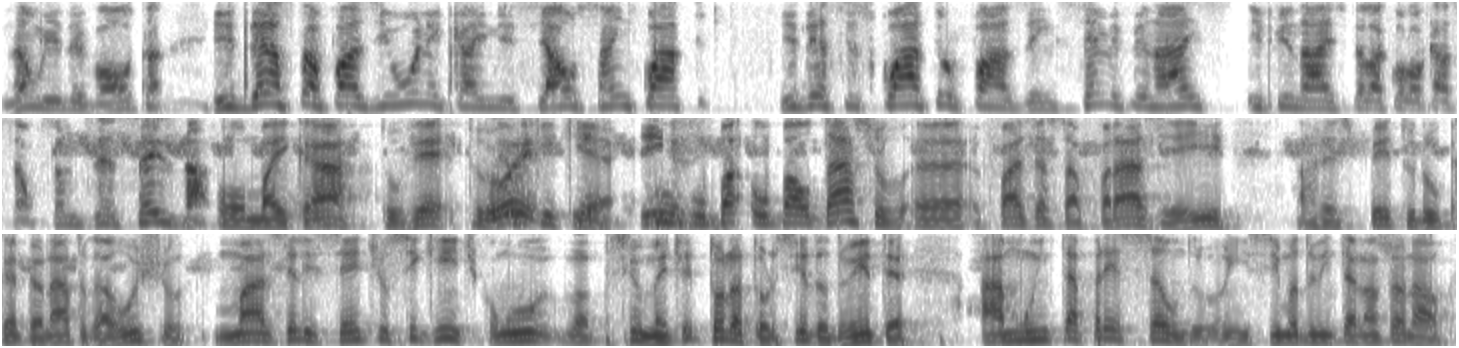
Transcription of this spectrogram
não ida e volta. E desta fase única inicial saem quatro. E desses quatro fazem semifinais e finais pela colocação. São 16 datas. Ô, Maicá, tu vê, tu vê o que, que é? O, o, o Baldaço uh, faz essa frase aí a respeito do Campeonato Gaúcho, mas ele sente o seguinte, como possivelmente toda a torcida do Inter, há muita pressão do, em cima do Internacional.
